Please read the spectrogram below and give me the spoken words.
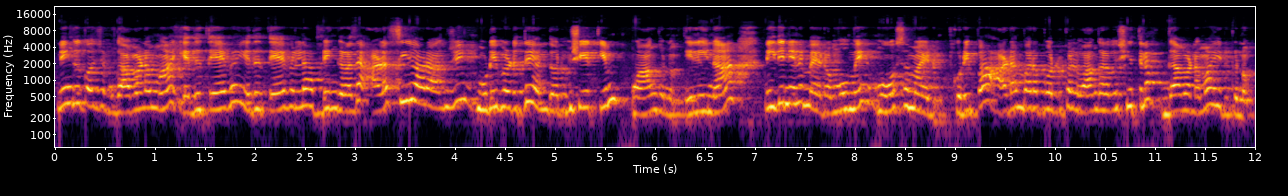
நீங்கள் கொஞ்சம் கவனமாக எது தேவை எது தேவையில்லை அப்படிங்கிறத அலசி ஆராய்ஞ்சு முடிவெடுத்து எந்த ஒரு விஷயத்தையும் வாங்கணும். இல்லைன்னா நிதி நிலைமை ரொம்பவுமே மோசமாயிடும். குறிப்பாக ஆடம்பர பொருட்கள் வாங்குற விஷயத்தில் கவனமாக இருக்கணும்.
